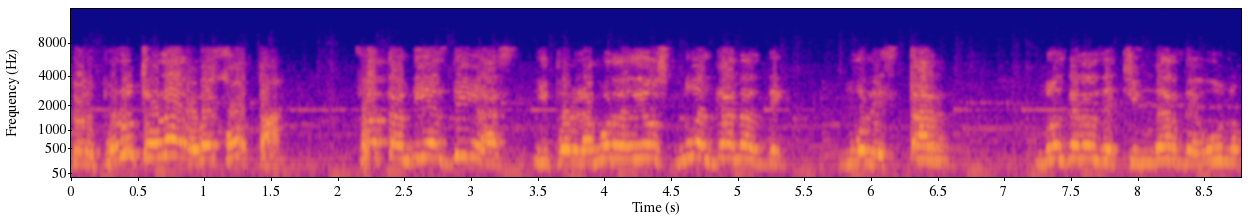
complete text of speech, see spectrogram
Pero por otro lado, BJ, faltan 10 días y por el amor de Dios, no es ganas de molestar, no es ganas de chingar de uno.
